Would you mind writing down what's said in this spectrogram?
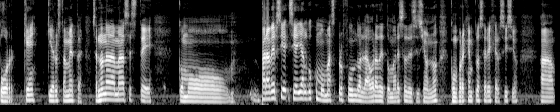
por qué quiero esta meta. O sea, no nada más este como para ver si, hay algo como más profundo a la hora de tomar esa decisión, ¿no? Como por ejemplo hacer ejercicio. Uh,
